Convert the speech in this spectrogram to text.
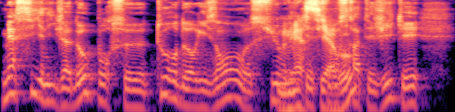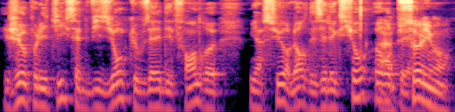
Merci Yannick Jadot pour ce tour d'horizon sur les questions stratégiques et géopolitiques, cette vision que vous allez défendre bien sûr lors des élections européennes. Absolument.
